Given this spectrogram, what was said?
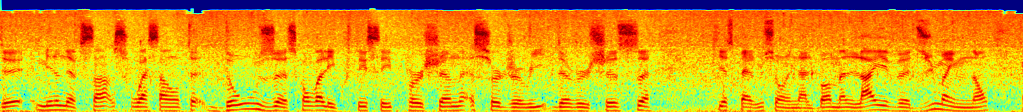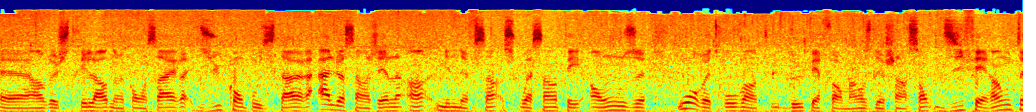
de 1972. Ce qu'on va l'écouter, c'est Persian Surgery de Versus pièce parue sur un album live du même nom, euh, enregistré lors d'un concert du compositeur à Los Angeles en 1971, où on retrouve en tout deux performances de chansons différentes.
